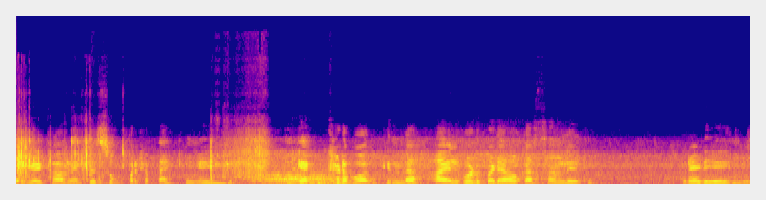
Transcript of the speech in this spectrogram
ఊరగాయ కవర్ అయితే సూపర్గా ప్యాకింగ్ అయింది. ఇంకెక్కడ పోదు కింద. ఆయిల్ కూడా పడే అవకాశం లేదు. రెడీ అయింది.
